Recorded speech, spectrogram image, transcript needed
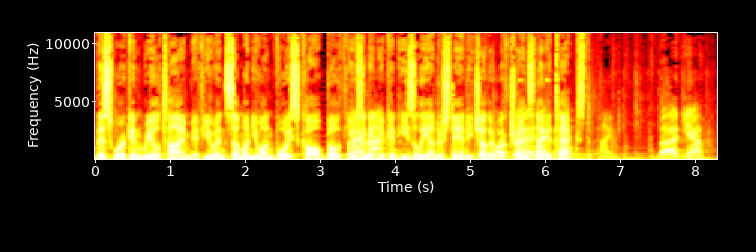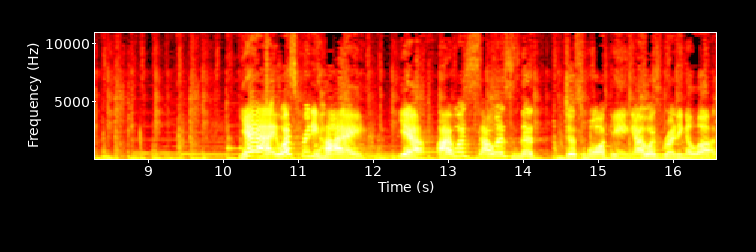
This work in real time if you and someone you on voice call both using it you can easily understand each other with translated text. But yeah. Yeah, it was pretty high. Yeah, I was I was not just walking, I was running a lot.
